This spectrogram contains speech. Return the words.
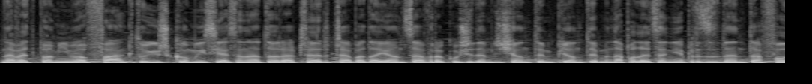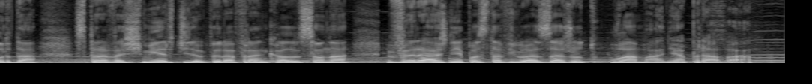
Nawet pomimo faktu, iż komisja senatora Churcha badająca w roku 75 na polecenie prezydenta Forda sprawę śmierci doktora Franka Olsona wyraźnie postawiła zarzut łamania prawa.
